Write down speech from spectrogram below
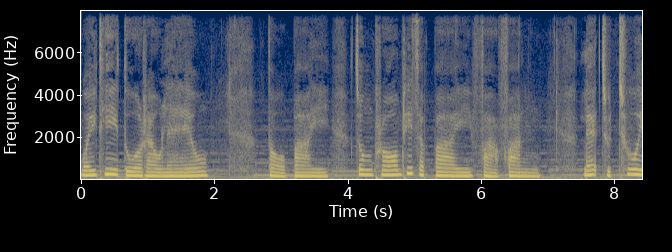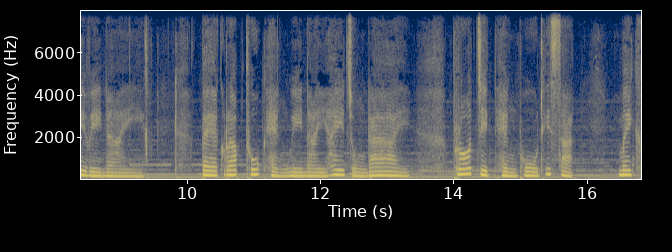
ไว้ที่ตัวเราแล้ว ต่อไปจงพร้อมที่จะไปฝ่าฟัน และจุดช่วยเวไนแบกรับทุกแห่งเวไนให้จงได้ เพราะจิตแห่งโพธิสัตว์ ไม่เค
